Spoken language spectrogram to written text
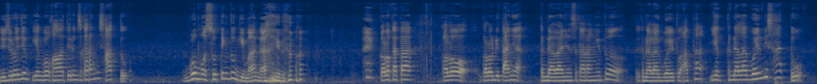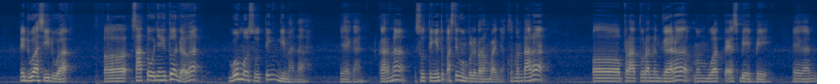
jujur aja yang gue khawatirin sekarang ini satu. Gue mau syuting tuh gimana gitu. Kalau kata kalau kalau ditanya kendalanya sekarang itu kendala gue itu apa? Ya kendala gue ini satu. Eh dua sih dua. Uh, satunya itu adalah gue mau syuting gimana ya kan? Karena syuting itu pasti ngumpulin orang banyak. Sementara uh, peraturan negara membuat psbb ya kan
